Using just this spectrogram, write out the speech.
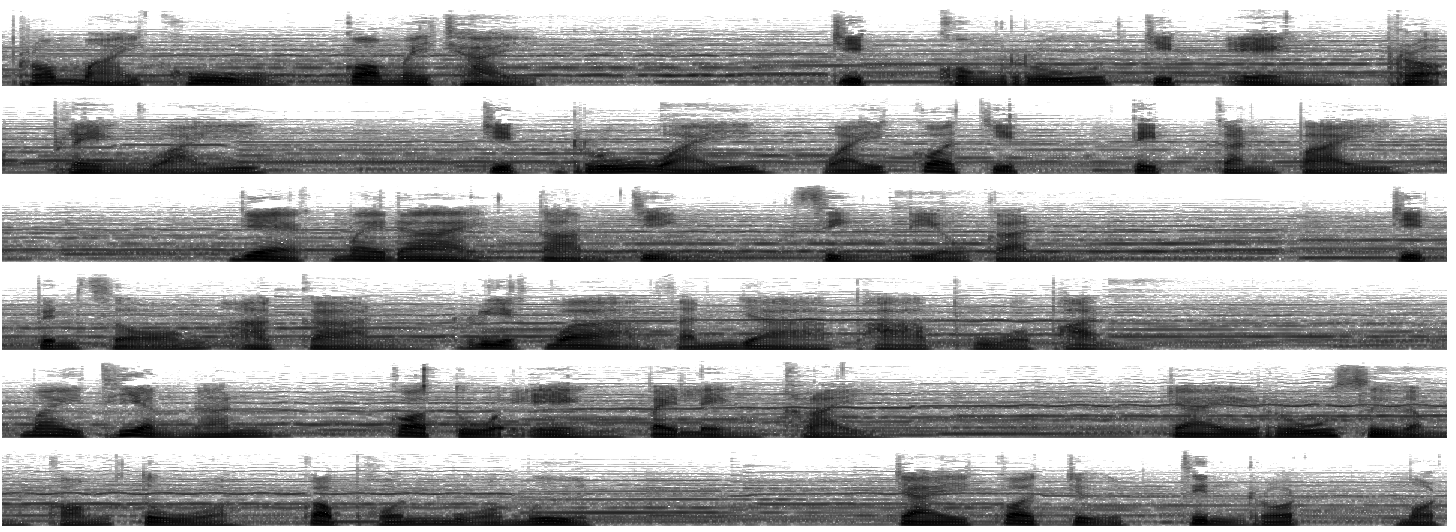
เพราะหมายคู่ก็ไม่ใช่ จิตคงรู้จิตเองเพราะเพลงไหว จิตรู้ไหวไหวก็จิต ติดกันไป แยกไม่ได้ตามจริงสิ่งเดียวกัน จิตเป็นสองอาการเรียกว่าสัญญาพาพัวพัน ไม่เที่ยงนั้นก็ตัวเองไปเล็งใคร ใจรู้เสื่อมของตัวก็พ้นมัวมืด ใจก็จืดสิ้นรสหมด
